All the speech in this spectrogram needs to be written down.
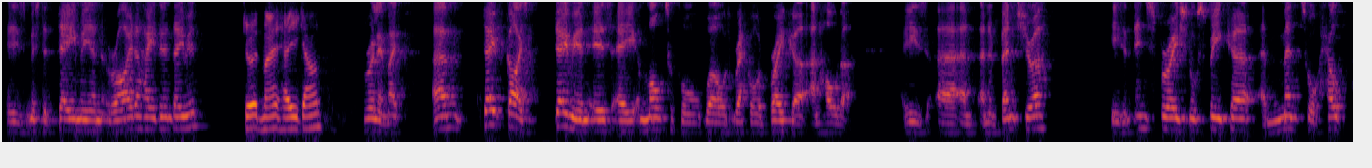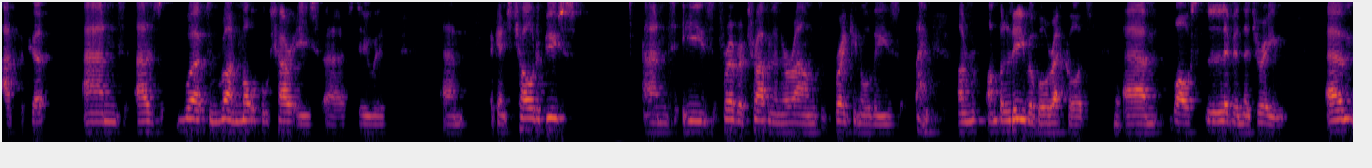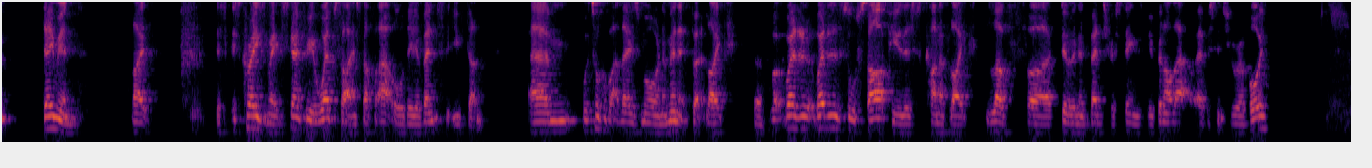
He's Mr. Damien Rider. How you doing, Damien? Good, mate. How you going? Brilliant, mate. Um, Dave, guys, Damien is a multiple world record breaker and holder. He's uh, an, an adventurer. He's an inspirational speaker, a mental health advocate, and has worked and run multiple charities uh, to do with um, against child abuse. And he's forever traveling around breaking all these un- unbelievable records um, whilst living the dream. Um, Damien, like, it's, it's crazy, mate. Just going through your website and stuff like that, all the events that you've done. Um, we'll talk about those more in a minute, but like, Sure. Where did, where did this all start for you? This kind of like love for doing adventurous things. Have you been like that ever since you were a boy?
